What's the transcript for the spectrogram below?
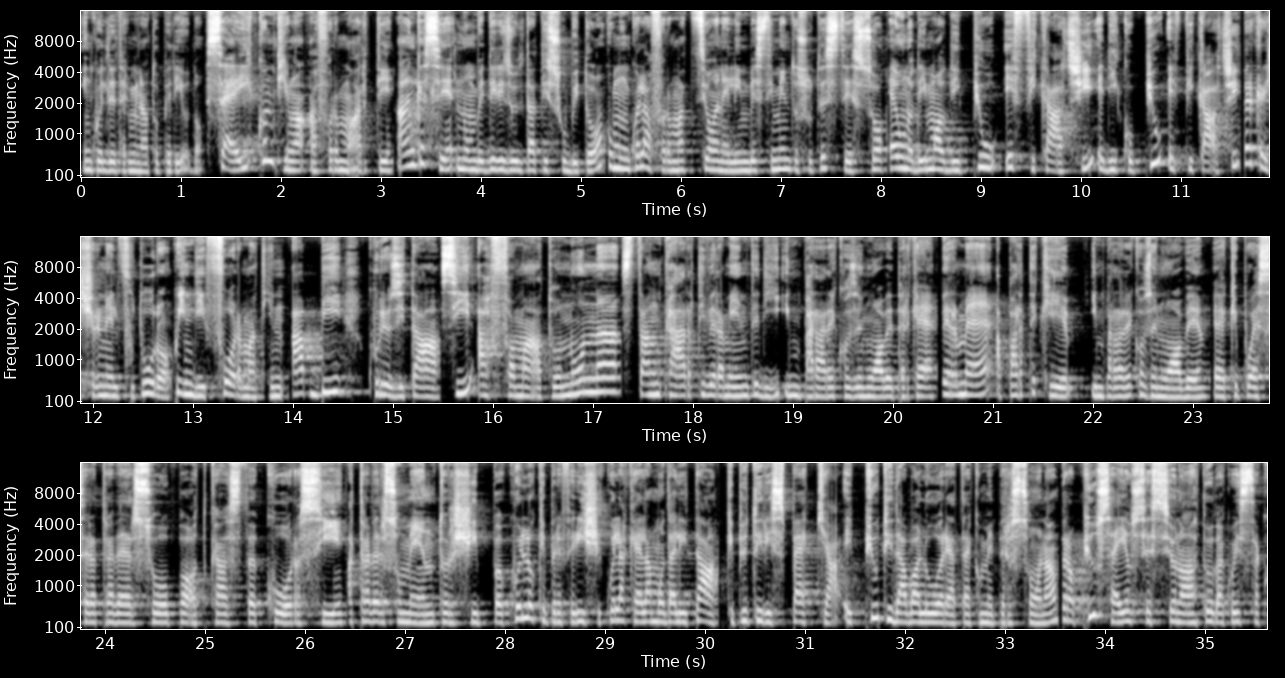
in quel determinato periodo. 6. Continua a formarti. Anche se non vedi risultati subito, comunque la formazione e l'investimento su te stesso è uno dei modi più efficaci, e dico più efficaci, per crescere nel futuro. Quindi formati, abbi curiosità, sii affamato, non stancarti veramente di imparare cose nuove, perché per me, a parte che imparare cose nuove, eh, che può essere attraverso podcast, corsi, attraverso mentorship, quello che preferisci, quella che è la modalità che più ti rispecchia e più ti dà valore a te come persona, però più sei ossessionato da questa cosa,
